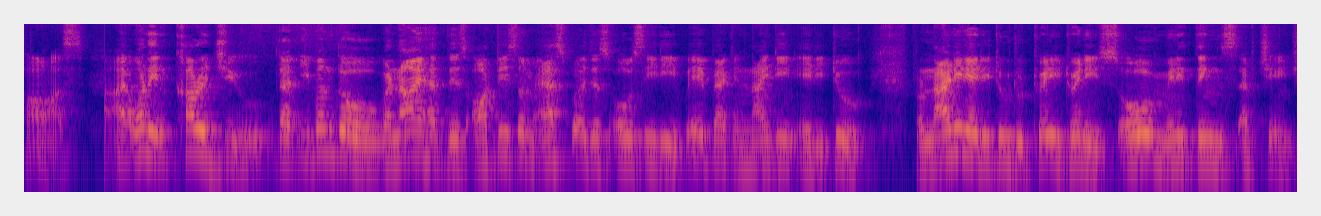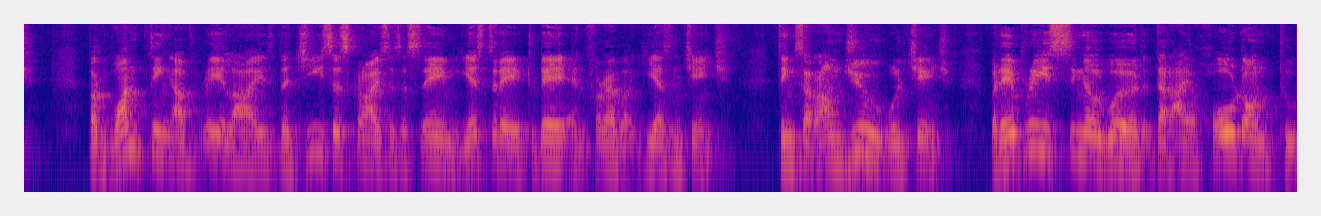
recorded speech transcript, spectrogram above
fast. I want to encourage you that even though when I had this autism, Asperger's, OCD way back in 1982, from 1982 to 2020, so many things have changed. But one thing I've realized that Jesus Christ is the same yesterday, today, and forever. He hasn't changed. Things around you will change. But every single word that I hold on to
